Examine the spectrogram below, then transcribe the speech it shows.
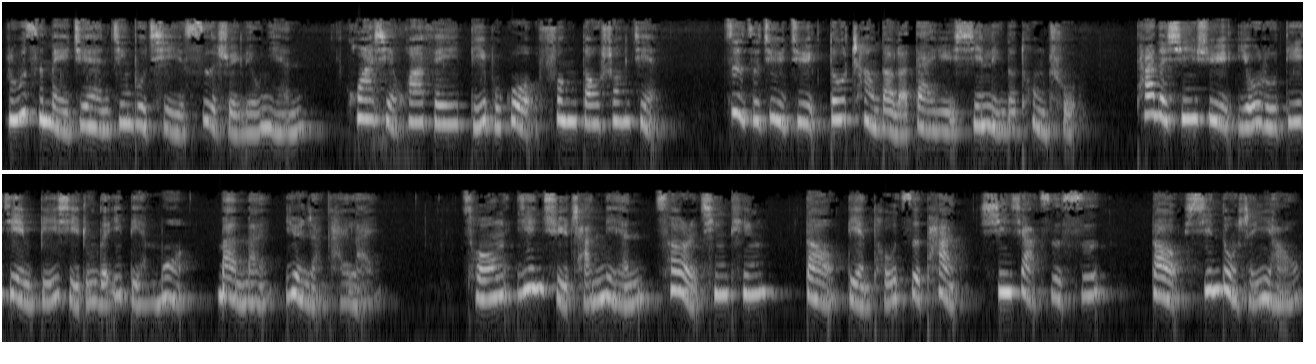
如此美眷，经不起似水流年；花谢花飞，敌不过风刀霜剑。字字句句都唱到了黛玉心灵的痛处。他的心绪犹如滴进笔洗中的一点墨，慢慢晕染开来。从音曲缠绵、侧耳倾听，到点头自叹、心下自思，到心动神摇，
